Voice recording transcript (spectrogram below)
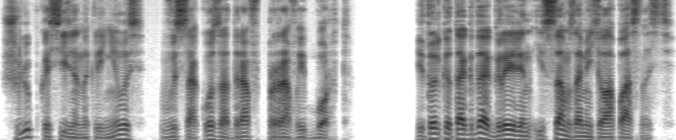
Шлюпка сильно накренилась, высоко задрав правый борт. И только тогда Грейлин и сам заметил опасность.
